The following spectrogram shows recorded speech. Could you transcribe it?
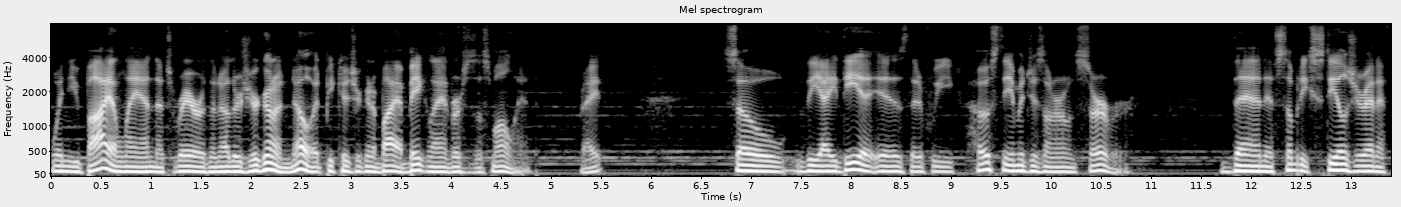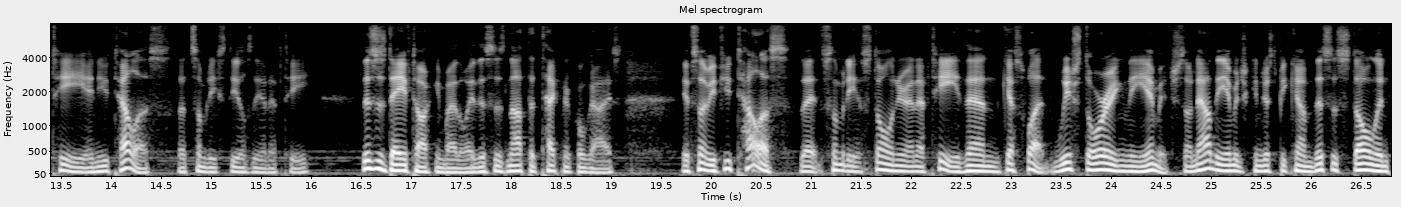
when you buy a land that's rarer than others, you're going to know it because you're going to buy a big land versus a small land, right? So the idea is that if we host the images on our own server, then if somebody steals your NFT and you tell us that somebody steals the NFT, this is Dave talking, by the way. This is not the technical guys. If some, if you tell us that somebody has stolen your NFT, then guess what? We're storing the image. So now the image can just become this is stolen.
